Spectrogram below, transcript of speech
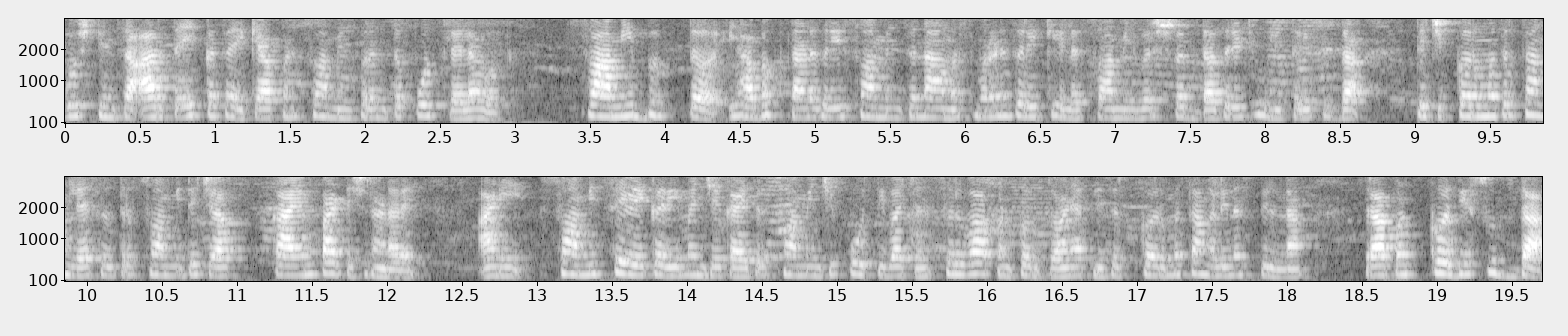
गोष्टींचा अर्थ एकच आहे की आपण स्वामींपर्यंत पोचलेला आहोत. स्वामी भक्त ह्या भक्तानं जरी स्वामींचं नामस्मरण जरी केलं स्वामींवर श्रद्धा जरी ठेवली तरीसुद्धा त्याची कर्म जर चांगले असेल तर स्वामी त्याच्या कायम पाठीशी राहणार आहे. आणि स्वामी सेवेकरी म्हणजे काय? तर स्वामींची पोती वाचन सर्व आपण करतो आणि आपले जर कर्म चांगले नसतील ना तर आपण कधीसुद्धा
